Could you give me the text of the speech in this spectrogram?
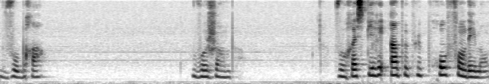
vos bras, vos jambes. Vous respirez un peu plus profondément.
